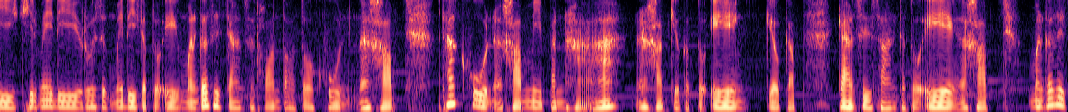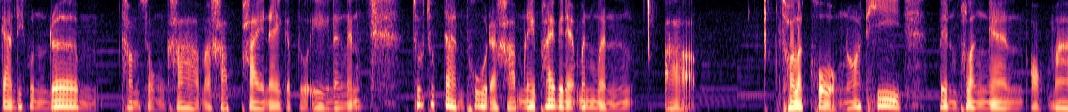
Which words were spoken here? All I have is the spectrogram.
ดี คิดไม่ดี รู้สึกไม่ดีกับตัวเอง มันก็คือการสะท้อนต่อตัวคุณนะครับ ถ้าคุณนะครับมีปัญหานะครับเกี่ยวกับตัวเอง เกี่ยวกับการสื่อสารกับตัวเองนะครับ มันก็คือการที่คุณเริ่มทำสงครามนะครับภายในกับตัวเองดังนั้น ทุกๆการพูดนะครับในไพ่ใบเนี้ยมันเหมือนอา ทรโขงเนาะที่เป็นพลังงานออกมา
